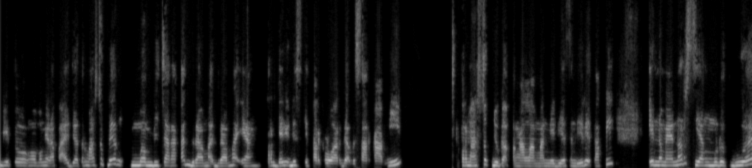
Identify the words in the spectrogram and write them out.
gitu ngomongin apa aja. Termasuk dia membicarakan drama-drama yang terjadi di sekitar keluarga besar kami. Termasuk juga pengalamannya dia sendiri. Tapi in the manners yang menurut gue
